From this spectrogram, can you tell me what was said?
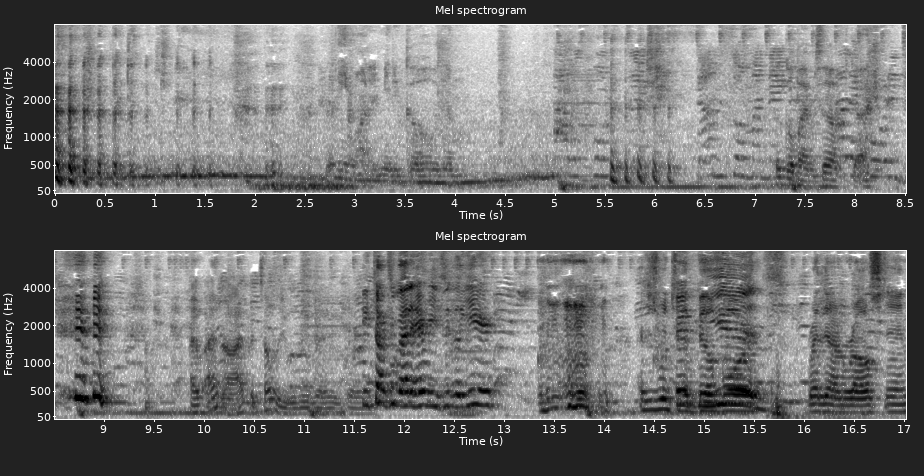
And he wanted me to go with him. He'll go by himself, dog. I, I know. I could totally believe that. He talks about it every single year. I just went to the It billboard is. right there on Ralston.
